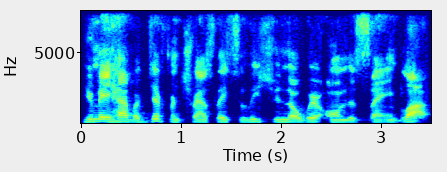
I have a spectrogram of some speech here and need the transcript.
you may have a different translation, at least you know we're on the same block.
